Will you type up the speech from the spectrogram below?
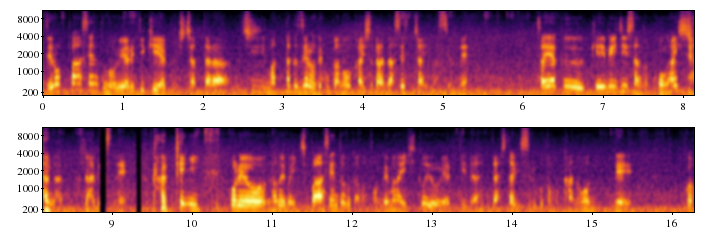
0%のロイヤリティ契約しちゃったらうち全くゼロで他の会社から出せちゃいますよね。最悪 KBG さんの子会社ががですね勝手にこれを例えば1%とかのとんでもない低いロイヤリティ出したりすることも可能でこ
